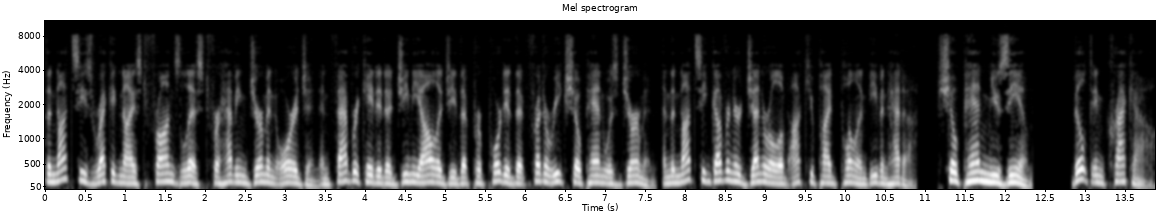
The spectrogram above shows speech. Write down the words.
The Nazis recognized Franz Liszt for having German origin and fabricated a genealogy that purported that Frédéric Chopin was German, and the Nazi governor-general of occupied Poland even had a Chopin Museum, built in Krakow.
